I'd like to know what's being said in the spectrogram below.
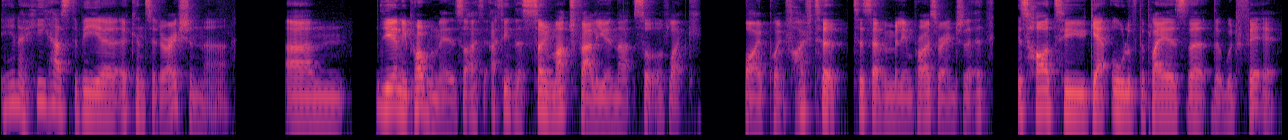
You know, he has to be a, a consideration there. Um, the only problem is, I, th- I think there's so much value in that sort of like 5.5 to, to 7 million price range that it's hard to get all of the players that, that would fit it.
